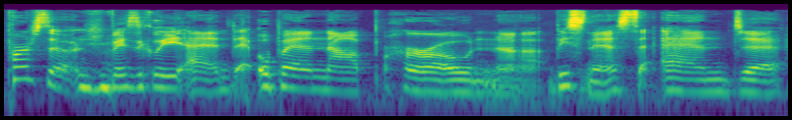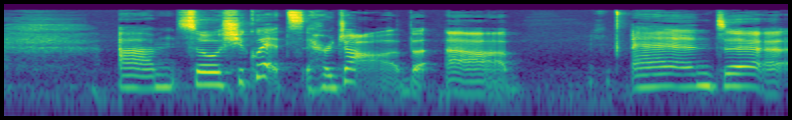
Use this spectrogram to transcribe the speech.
Person basically and open up her own uh, business and uh, um, so she quits her job uh, and uh,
